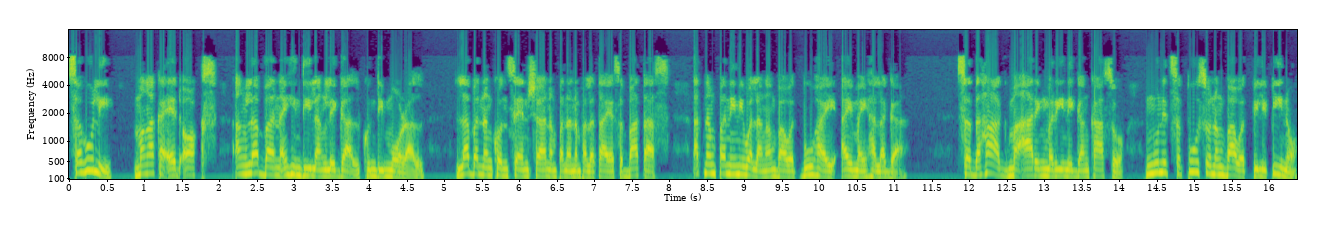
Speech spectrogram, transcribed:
sa huli, mga ka-ed-ox, ang laban ay hindi lang legal kundi moral. Laban ng konsensya ng pananampalataya sa batas at ng paniniwalang ang bawat buhay ay may halaga. Sa dahag, maaring marinig ang kaso, ngunit sa puso ng bawat Pilipino,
